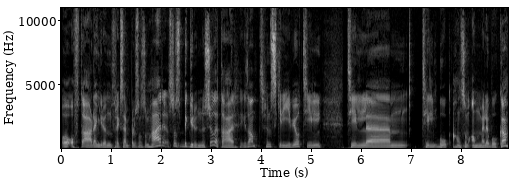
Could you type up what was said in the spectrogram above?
Og ofte er det en grunn, f.eks. sånn som her, så begrunnes jo dette her. ikke sant? Hun skriver jo til, til, eh, til bok, han som anmelder boka,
